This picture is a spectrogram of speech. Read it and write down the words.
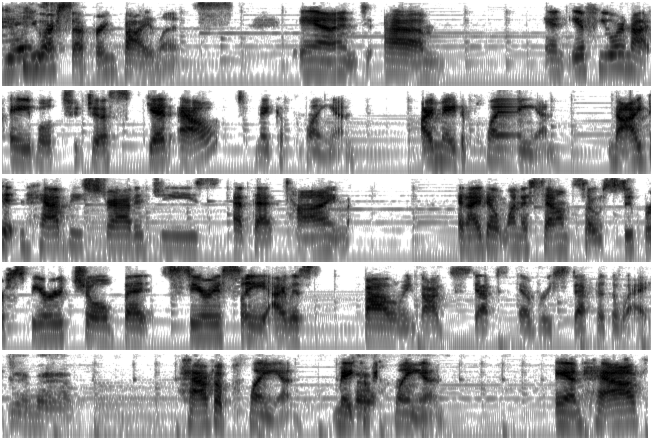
Yes. you are suffering violence. And um, and if you are not able to just get out, make a plan. I made a plan. Now I didn't have these strategies at that time and I don't want to sound so super spiritual, but seriously, I was following God's steps every step of the way. Amen. Have a plan, make okay. a plan, and have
